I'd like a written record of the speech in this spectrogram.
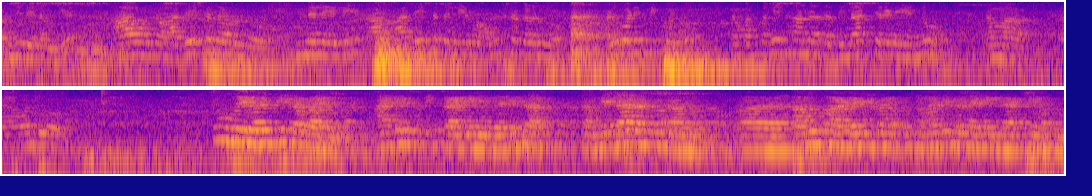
ಬಂದಿದೆ ನಮಗೆ. ಆ ಒಂದು ಆದೇಶದ ಒಂದು ಹಿನ್ನೆಲೆಯಲ್ಲಿ, ಆ ಆದೇಶದಲ್ಲಿರುವ ಅಂಶಗಳನ್ನು ಅಳವಡಿಸಿಕೊಂಡು ನಮ್ಮ ಸಂವಿಧಾನದ ದಿನಾಚರಣೆಯನ್ನು ನಮ್ಮ ಒಂದು ಸುವ್ಯವಸ್ಥಿತವಾಗಿ ಆಚರಿಸಬೇಕಾಗಿರುವುದರಿಂದ ತಮ್ಮೆಲ್ಲರನ್ನು ನಾನು ತಾಲೂಕು ಆಡಳಿತ ಮತ್ತು ಸಮಾಜ ಕಲ್ಯಾಣ ಇಲಾಖೆ ಮತ್ತು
